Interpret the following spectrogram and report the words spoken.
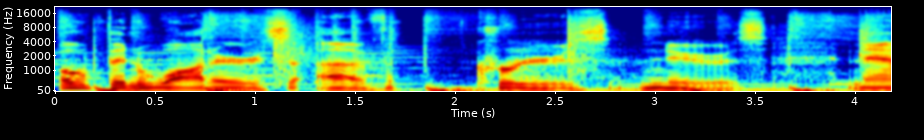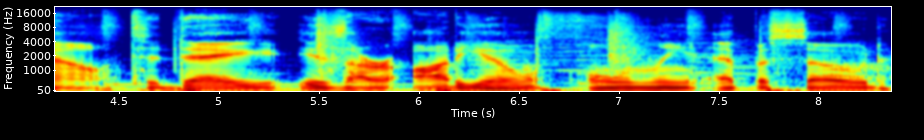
open waters of cruise news. Now, today is our audio only episode.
